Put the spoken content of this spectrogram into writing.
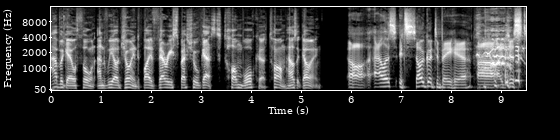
Abigail Thorne, and we are joined by very special guest, Tom Walker. Tom, how's it going? Oh, Alice, it's so good to be here. Uh, I just,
